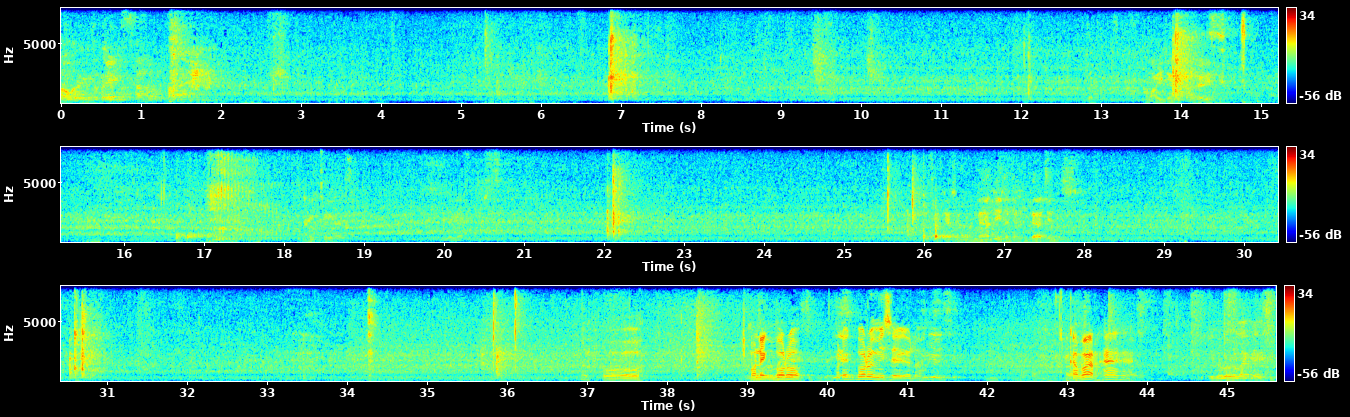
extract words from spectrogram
Ahora que se pega. আমার এটা আগে দিছি নাই চলে গেছে লেগে আসছে Gerçekten neredeydi? Derdiniz. ও। অনেক বড় অনেক বড় মিস হয়ে গেল। খাবার? হ্যাঁ হ্যাঁ। গেছে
